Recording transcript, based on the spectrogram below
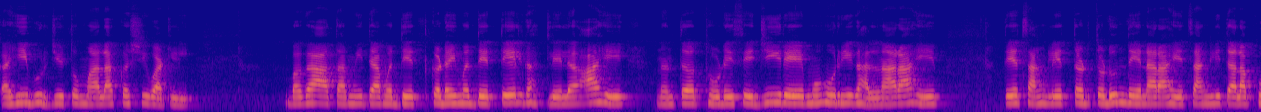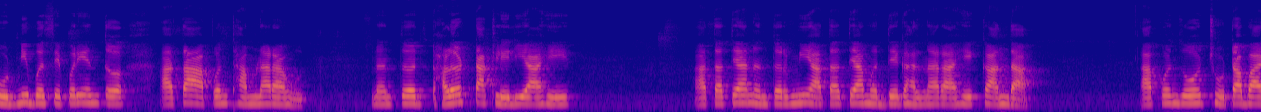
का ही भुर्जी तुम्हाला कशी वाटली. बघा आता मी त्यामध्ये कढईमध्ये तेल घातलेलं आहे. नंतर थोडेसे जिरे मोहरी घालणार आहे. ते चांगले तडतडून देणार आहे चांगली त्याला फोडणी बसेपर्यंत आता आपण थांबणार आहोत. नंतर हळद टाकलेली आहे. आता त्यानंतर मी आता त्यामध्ये घालणार आहे कांदा. आपण जो छोटा बा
